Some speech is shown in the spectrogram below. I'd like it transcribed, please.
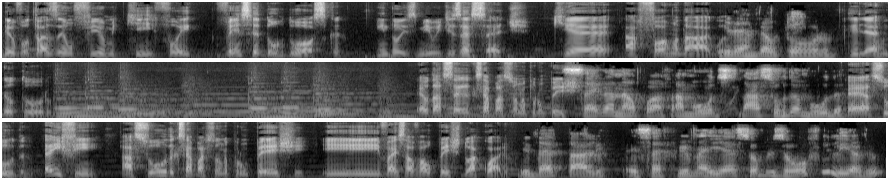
Eu vou trazer um filme que foi vencedor do Oscar em 2017, que é A Forma da Água, Guilherme Del Toro. Guilherme Del Toro. É o da cega que se apaixona por um peixe. Cega não, pô. A, muda, a surda muda. É, a surda. É, enfim, a surda que se apaixona por um peixe e vai salvar o peixe do aquário. E detalhe, esse filme aí é sobre zoofilia, viu?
